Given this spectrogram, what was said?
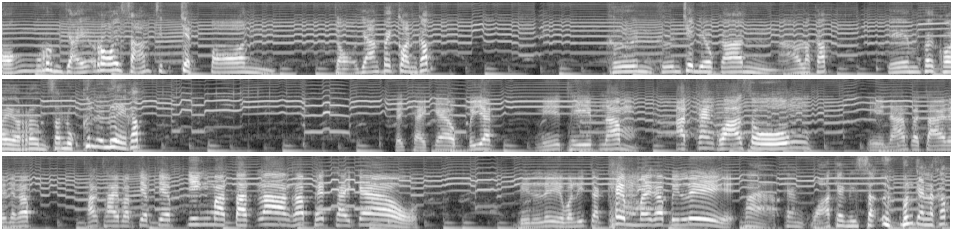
องรุ่นใหญ่ 137 ปอนด์เจาะยางไปก่อนครับ คืนคืนเช่นเดียวกัน เอาละครับ เกมค่อยๆ เริ่มสนุกขึ้นเรื่อยๆครับ เพชรไข่แก้วเบียดมีทีบนำอัดแข้งขวาสูง นี่น้ำกระจายเลยนะครับ ทักทายแบบเจ็บๆยิงมาตัดล่างครับ เพชรไข่แก้ว บิลลี่วันนี้จะเข้มไหมครับบิลลี่มาแข้งขวาแข้งนี้สะอึกเหมือนกันละครับ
